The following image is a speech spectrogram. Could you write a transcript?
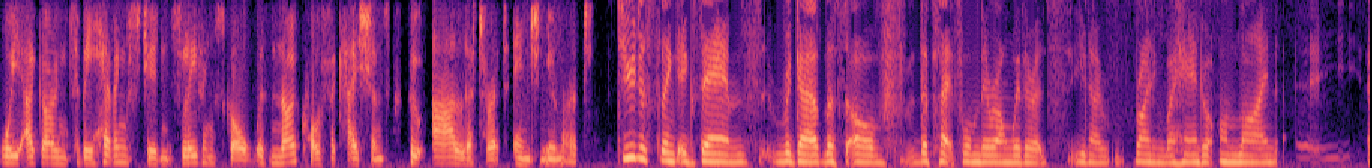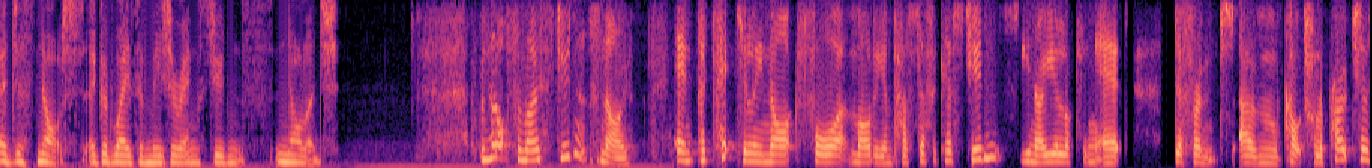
we are going to be having students leaving school with no qualifications who are literate and numerate. Do you just think exams, regardless of the platform they're on, whether it's you know writing by hand or online, are just not a good ways of measuring students' knowledge? Not for most students, no. And particularly not for Māori and Pasifika students. You know, you're looking at different um, cultural approaches,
